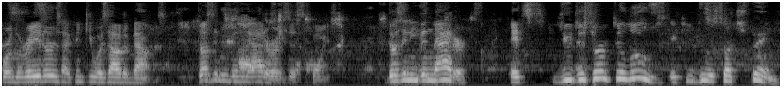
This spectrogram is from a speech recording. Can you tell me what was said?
for the Raiders? I think he was out of bounds. Doesn't even matter at this point. Doesn't even matter. It's you deserve to lose if you do such thing.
